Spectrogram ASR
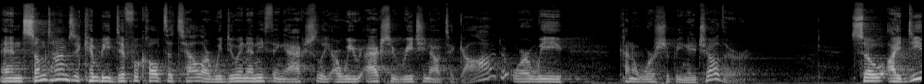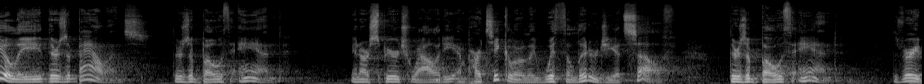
And sometimes it can be difficult to tell are we doing anything actually, are we actually reaching out to God or are we kind of worshiping each other? So ideally, there's a balance, there's a both and in our spirituality and particularly with the liturgy itself. There's a both and. It's very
